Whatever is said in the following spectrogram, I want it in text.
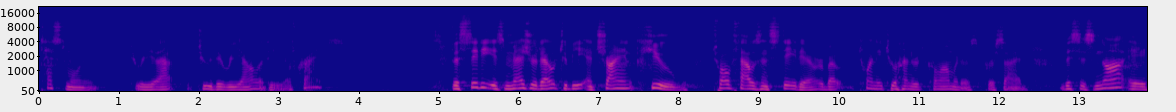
testimony to, rea- to the reality of Christ. The city is measured out to be a giant cube, 12,000 stadia, or about 2,200 kilometers per side. This is not a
